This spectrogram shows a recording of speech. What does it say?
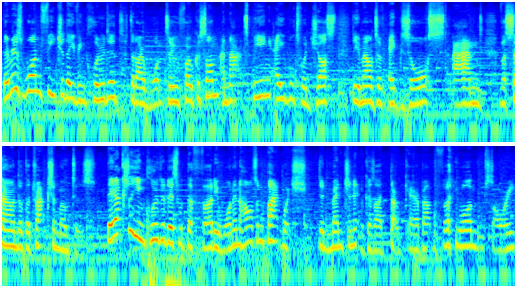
There is one feature they've included that I want to focus on, and that's being able to adjust the amount of exhaust and the sound of the traction motors. They actually included this with the 31 enhancement pack, which didn't mention it because I don't care about the 31, sorry.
